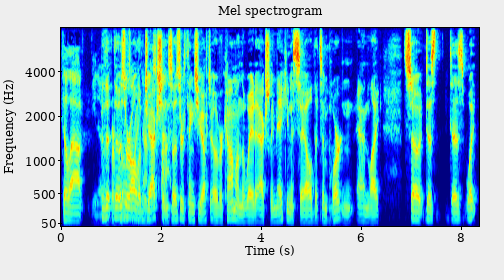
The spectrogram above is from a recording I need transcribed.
fill out. You know, th- those are all right objections. Those are things you have to overcome on the way to actually making a sale. That's mm-hmm. important. And like, so does does what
